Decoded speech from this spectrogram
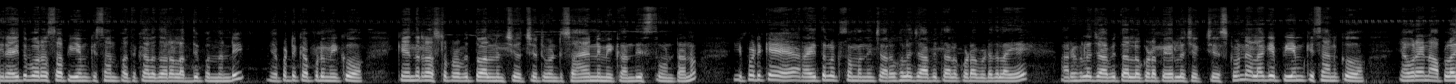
ఈ రైతు భరోసా పీఎం కిసాన్ పథకాల ద్వారా లబ్ధి పొందండి. ఎప్పటికప్పుడు మీకు కేంద్ర రాష్ట్ర ప్రభుత్వాల నుంచి వచ్చేటువంటి సాయాన్ని మీకు అందిస్తూ ఉంటాను. ఇప్పటికే రైతులకు సంబంధించి అర్హుల జాబితాలు కూడా విడుదలయ్యాయి. అర్హుల జాబితాల్లో కూడా పేర్లు చెక్ చేసుకోండి. అలాగే పీఎం కిసాన్కు ఎవరైనా అప్లై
